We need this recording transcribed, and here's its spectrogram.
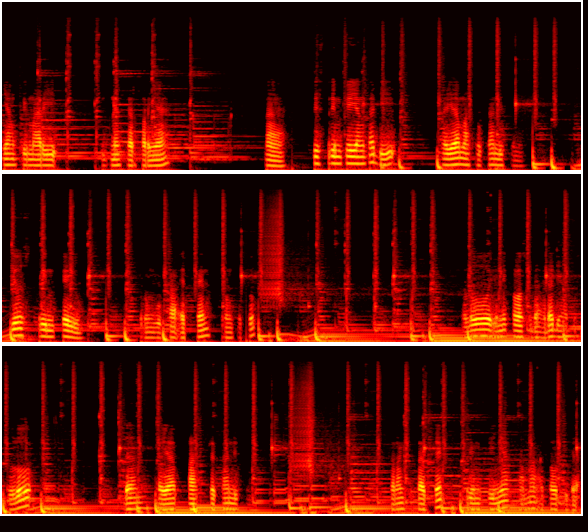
yang primary internet servernya. Nah di stream key yang tadi saya masukkan di sini use stream key kurung buka advance kurung tutup. Lalu ini kalau sudah ada dihapus dulu dan saya pastekan di sini. Sekarang kita cek stream key nya sama atau tidak.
